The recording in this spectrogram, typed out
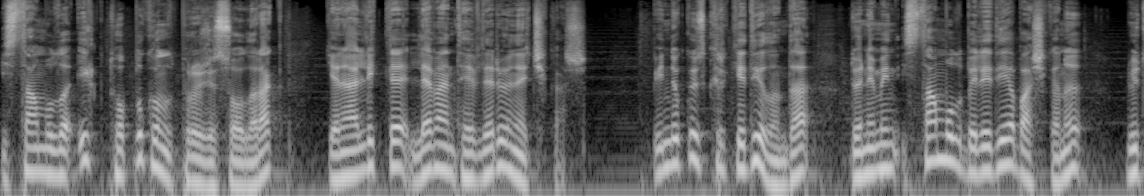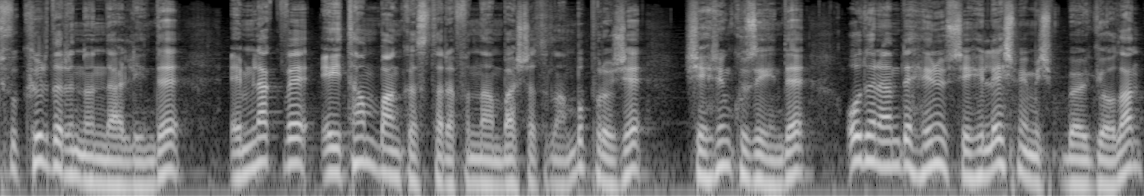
İstanbul'da ilk toplu konut projesi olarak genellikle Levent evleri öne çıkar. 1947 yılında dönemin İstanbul Belediye Başkanı Lütfü Kırdar'ın önderliğinde Emlak ve Eğitim Bankası tarafından başlatılan bu proje şehrin kuzeyinde o dönemde henüz şehirleşmemiş bir bölge olan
